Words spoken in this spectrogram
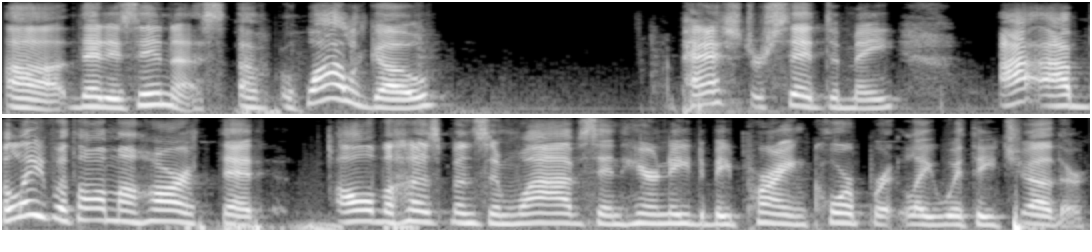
uh, that is in us. A, a, while ago, a pastor said to me, I, "I believe with all my heart that all the husbands and wives in here need to be praying corporately with each other."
